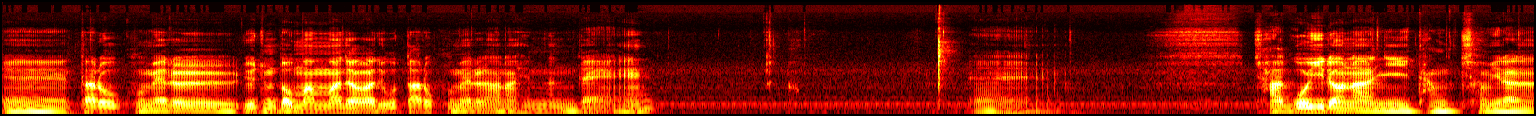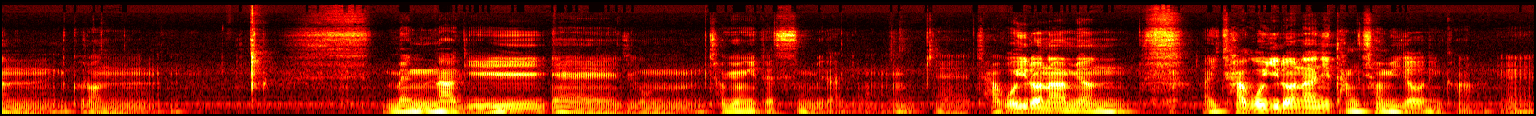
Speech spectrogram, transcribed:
예, 따로 구매를, 요즘 너무 안 맞아가지고 따로 구매를 하나 했는데, 예, 자고 일어나니 당첨이라는 그런 맥락이 예, 지금 적용이 됐습니다. 지금 예, 자고 일어나면 아니 자고 일어나니 당첨이죠. 그러니까 예.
